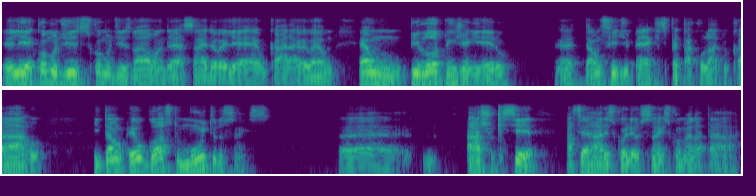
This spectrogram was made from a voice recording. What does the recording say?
ele é, como diz, como diz lá o André Seidel, ele é um cara, é um, é um piloto engenheiro, né? dá um feedback espetacular do carro. Então, eu gosto muito do Sainz. Uh, acho que se a Ferrari escolher o Sainz como ela está,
